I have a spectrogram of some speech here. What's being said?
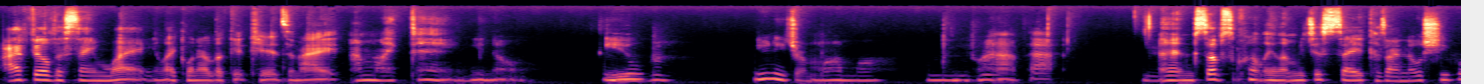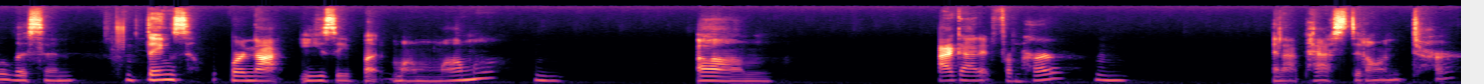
I feel the same way. Like when I look at kids and I I'm like, dang, you know, you mm-hmm. you need your mama. You don't mm-hmm. have that. And subsequently, let me just say, because I know she will listen, things were not easy, but my mama, um, I got it from her and I passed it on to her.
